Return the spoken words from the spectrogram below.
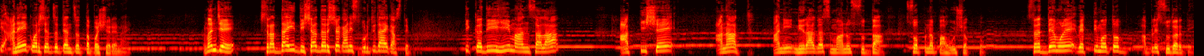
ती अनेक वर्षाचं त्यांचं तपश्चर्यन आहे. म्हणजे श्रद्धा ही दिशादर्शक आणि स्फूर्तीदायक असते. ती कधीही माणसाला अतिशय अनाथ आणि निरागस माणूस सुद्धा स्वप्न पाहू शकतो. श्रद्धेमुळे व्यक्तिमत्व आपले सुधारते.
